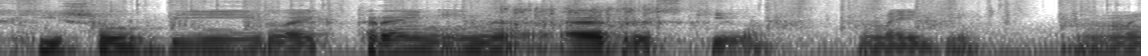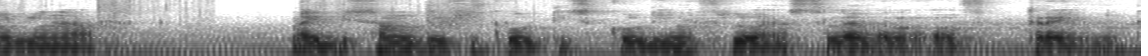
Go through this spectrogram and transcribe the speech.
he should be like trained in every skill, maybe, maybe not. Maybe some difficulties could influence level of training.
